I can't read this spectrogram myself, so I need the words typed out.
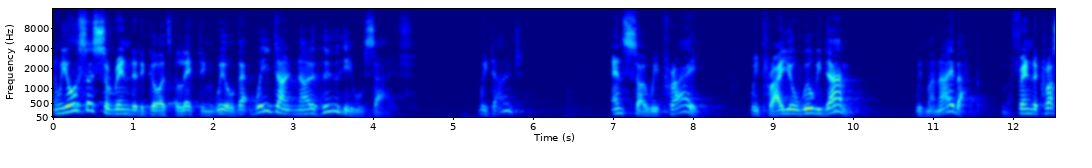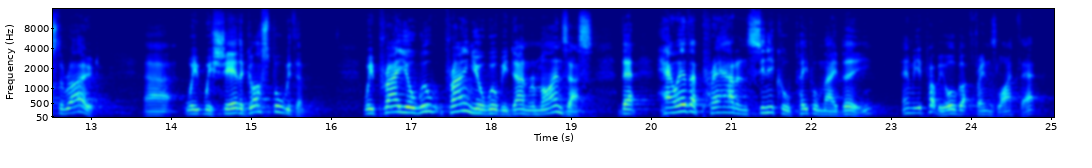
And we also surrender to God's electing will that we don't know who He will save. We don't. And so we pray. We pray, Your will be done with my neighbour my friend across the road. Uh, we, we share the gospel with them. We pray your will, praying your will be done reminds us that however proud and cynical people may be, and we've probably all got friends like that,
